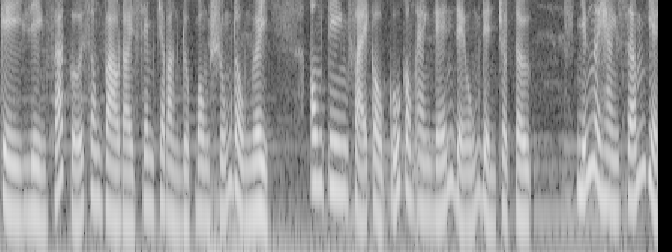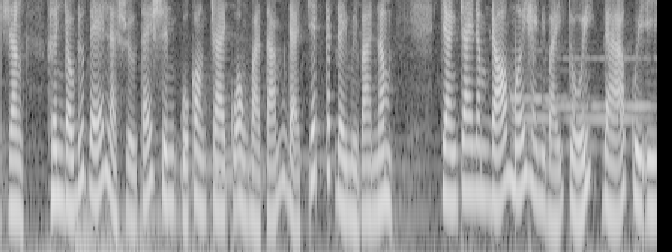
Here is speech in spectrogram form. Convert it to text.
kỳ liền phá cửa xông vào đòi xem cho bằng được bông súng đầu người. Ông Tiên phải cầu cứu công an đến để ổn định trật tự. Những người hàng xóm dệt rằng hình đầu đứa bé là sự tái sinh của con trai của ông bà Tám đã chết cách đây 13 năm. Chàng trai năm đó mới 27 tuổi đã quy y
